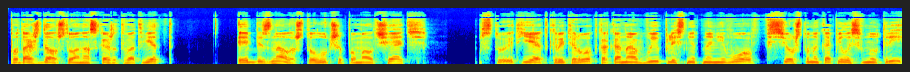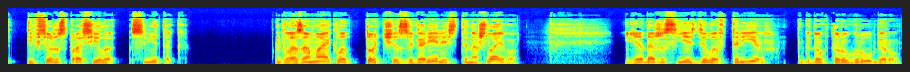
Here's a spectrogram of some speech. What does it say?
подождал, что она скажет в ответ. Эбби знала, что лучше помолчать. Стоит ей открыть рот, как она выплеснет на него все, что накопилось внутри, и все же спросила «Свиток?» Глаза Майкла тотчас загорелись. Ты нашла его? Я даже съездила в Триер к доктору Груберу,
